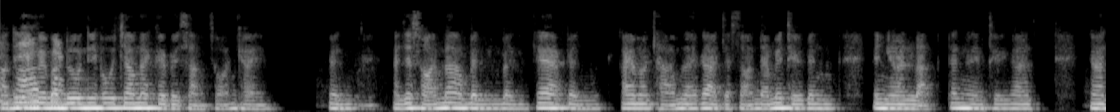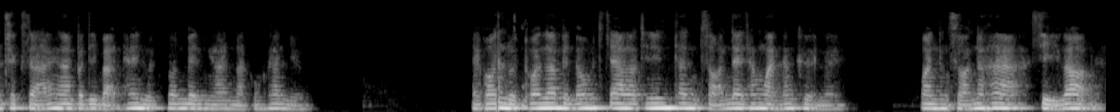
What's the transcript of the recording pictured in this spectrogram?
ตอนที่ยังไม่บรรลุนี่พระพุทธเจ้าไม่เคยไปสั่งสอนใคร เป็นอาจจะสอนบ้างเป็นเป็นแค่เป็นใครมาถามอะไรก็อาจจะสอนแต่ไม่ถือเป็นเป็นงานหลัก ท่านยังถืองานงานศึกษางานปฏิบัติให้หลุดพ้นเป็นงานหลักของท่านอยู่ แต่พอท่านหลุดพ้นแล้วเป็นพระพุทธเจ้าแล้วที่ท่านสอนได้ทั้งวันทั้งคืนเลย วันถึงสอนห้าสี่รอบเนี่ย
